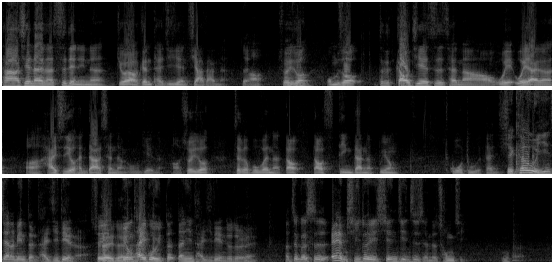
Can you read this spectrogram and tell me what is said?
他现在呢，四点零呢就要跟台积电下单了，对啊。所以说，我们说这个高阶制程啊，未未来呢啊，还是有很大的成长空间的啊。所以说，这个部分呢，到到是订单呢，不用过度的担心。所以客户已经在那边等台积电了，所以不用太过于担担心台积电，对不对？对。那这个是 AMC 对先进制程的冲击。嗯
